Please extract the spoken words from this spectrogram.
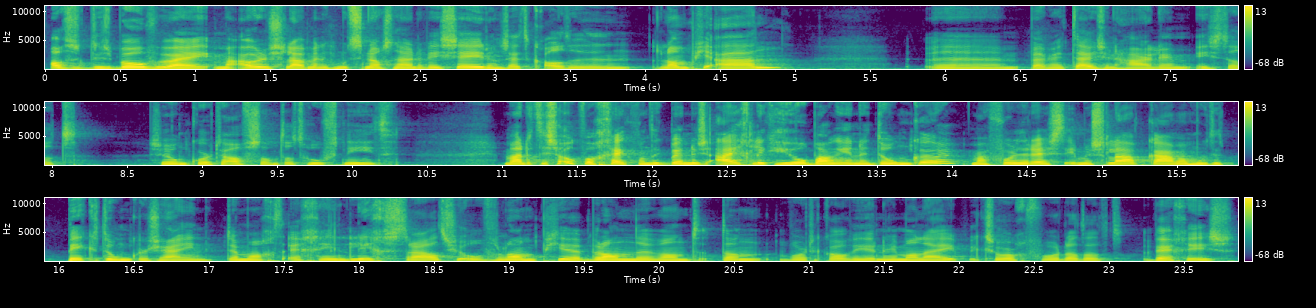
Als ik dus boven bij mijn ouders slaap en ik moet s'nachts naar de wc, dan zet ik altijd een lampje aan. Ehm, bij mij thuis in Haarlem is dat zo'n korte afstand, dat hoeft niet. Maar het is ook wel gek, want ik ben dus eigenlijk heel bang in het donker. Maar voor de rest in mijn slaapkamer moet het pikdonker zijn. Er mag echt geen lichtstraaltje of lampje branden, want dan word ik alweer helemaal lijp. Ik zorg ervoor dat dat weg is.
